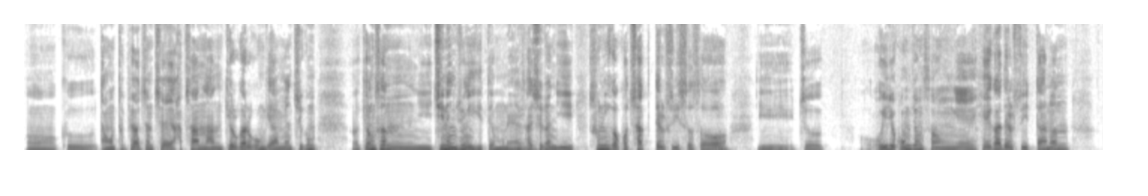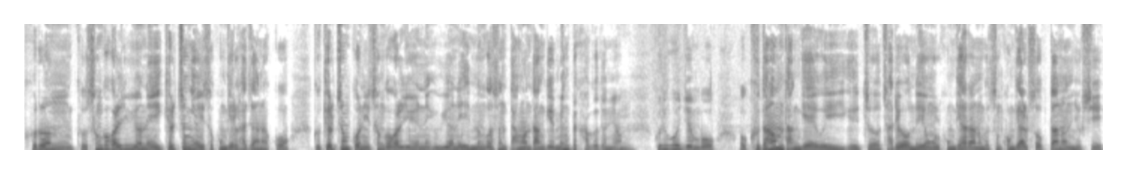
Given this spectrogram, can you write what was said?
어 그 당원 투표와 전체 합산한 결과를 공개하면 지금 어, 경선이 진행 중이기 때문에 음. 사실은 이 순위가 고착될 수 있어서 음. 이저 오히려 공정성에 해가 될 수 있다는 그런 그 선거관리위원회의 결정에 의해서 공개를 하지 않았고 그 결정권이 선거관리위원회에 있는 것은 당원 단계에 명백하거든요. 음. 그리고 이제 뭐그 어, 다음 단계의 저 자료 내용을 공개하라는 것은 공개할 수 없다는 역시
